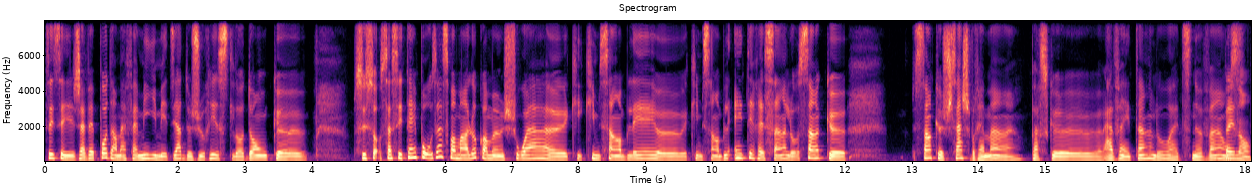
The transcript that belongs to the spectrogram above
tu sais, j'avais pas dans ma famille immédiate de juriste, là. Donc... Euh, ça, ça s'est imposé à ce moment-là comme un choix euh, qui, qui, me semblait qui me semblait intéressant là, sans que sans que je sache vraiment, hein, parce que à 20 ans, là, à 19 ans, ben non.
